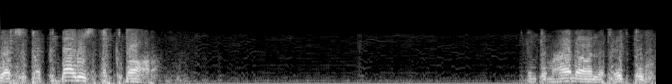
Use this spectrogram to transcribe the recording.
واستكبروا استكبارا أنتوا معانا ولا تعبتوا؟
